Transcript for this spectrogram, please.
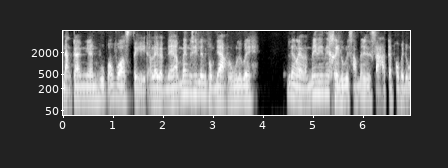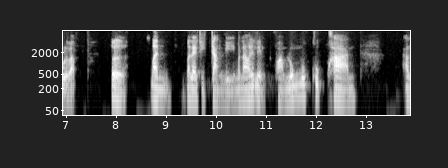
หนังการเงิน Wolf of Wall Street อะไรแบบนี้แม่งไม่ใช่เรื่องที่ผมอยากรู้เลยเว้ยเรื่องอะไรแบบนั้นไม่ไม่ไม่เคยรู้ด้วยซ้ำไม่เคยศึกษา แต่พอไปดูแล้วแบบ เออ มันมันอะไรจริงจังดี มันเล่าให้เห็นความล้มลุกคุกคาน อะไร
